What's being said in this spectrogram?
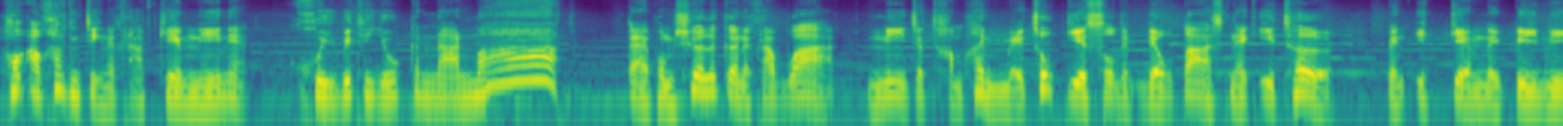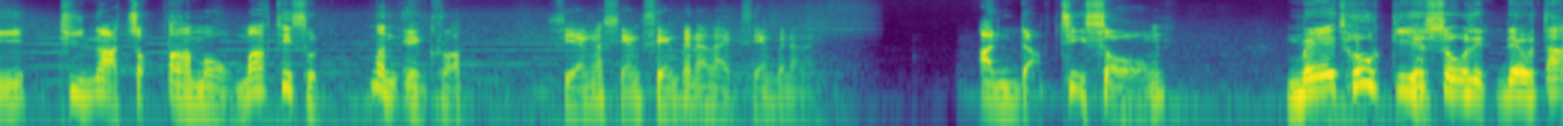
เพราะเอาเข้าจริง ๆ นะครับ เกมนี้เนี่ยคุยวิทยุกันนานมาก แต่ผมเชื่อเหลือเกินนะครับว่านี่จะทำให้ Metal Gear Solid Delta Snake Eater เป็นอีกเกมในปีนี้ที่น่าจับตามองมากที่สุดนั่นเองครับ เสียงอะเสียงเสียงเป็นอะไรเสียงเป็นอะไร อันดับที่2 Metal Gear Solid Delta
